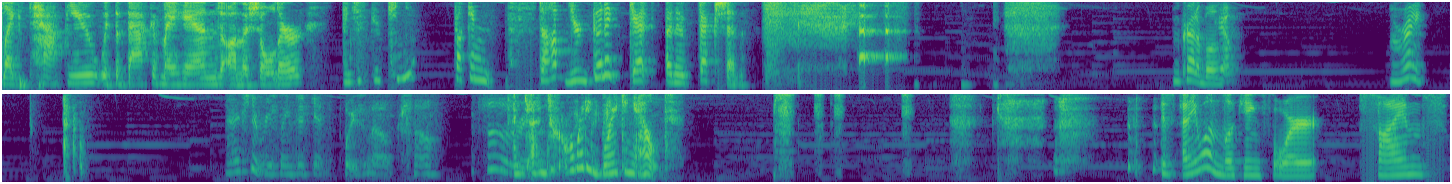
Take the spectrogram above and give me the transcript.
like tap you with the back of my hand on the shoulder and just go, can you fucking stop? You're gonna get an infection. Incredible. Yep. All right. I actually recently did get into poison oak, so this is really uh, You're already breaking out. Is anyone looking for signs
